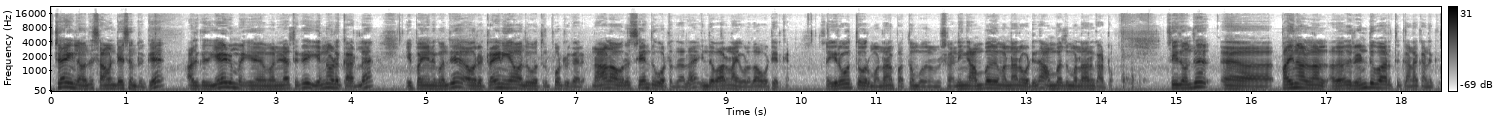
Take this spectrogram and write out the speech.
ஸ்டேரிங்கில் வந்து செவன் டேஸ்ன்னு இருக்குது அதுக்கு ஏழு மணி மணி நேரத்துக்கு என்னோட கார்டில் இப்போ எனக்கு வந்து அவர் ட்ரெயினியாக வந்து ஒருத்தர் போட்டிருக்காரு. நானும் அவரும் சேர்ந்து ஓட்டுறதால இந்த வாரம் நான் இவ்வளோ தான் ஓட்டியிருக்கேன். ஸோ இருபத்தோரு மணி நேரம் பத்தொம்பது நிமிஷம். நீங்கள் ஐம்பது மணி நேரம் ஓட்டினா ஐம்பது மணி நேரம் காட்டும். ஸோ இது வந்து பதினாலு நாள் அதாவது ரெண்டு வாரத்துக்கான கணக்கு.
